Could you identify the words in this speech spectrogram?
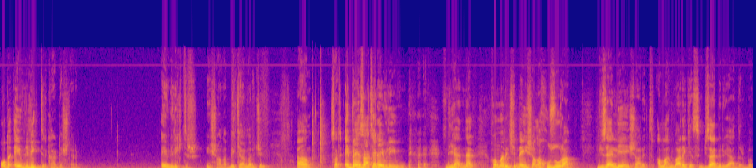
o da evliliktir kardeşlerim. Evliliktir inşallah bekarlar için. Zaten e ben zaten evliyim diyenler onlar için de inşallah huzura, güzelliğe işarettir. Allah mübarek etsin. Güzel bir rüyadır bu.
